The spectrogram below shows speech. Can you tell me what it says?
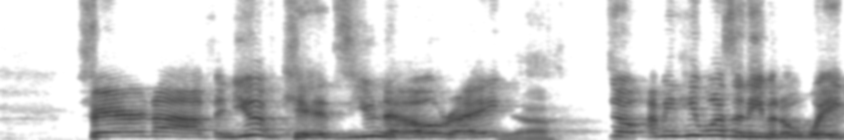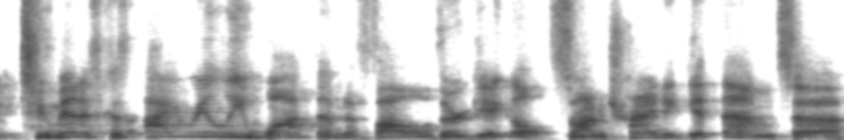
fair enough. And you have kids, you know, right? Yeah. So, I mean, he wasn't even awake two minutes because I really want them to follow their giggle. So I'm trying to get them to,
